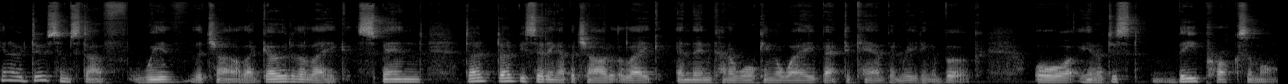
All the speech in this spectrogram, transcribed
you know, do some stuff with the child. Like go to the lake, spend don't don't be setting up a child at the lake and then kind of walking away back to camp and reading a book. Or, you know, just be proximal,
